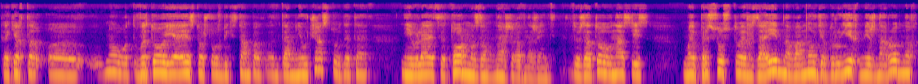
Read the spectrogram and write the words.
каких-то, э, ну вот в ИТО и ЕАЭС, то, что Узбекистан там не участвует, это не является тормозом наших отношений. Зато у нас есть, мы присутствуем взаимно во многих других международных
